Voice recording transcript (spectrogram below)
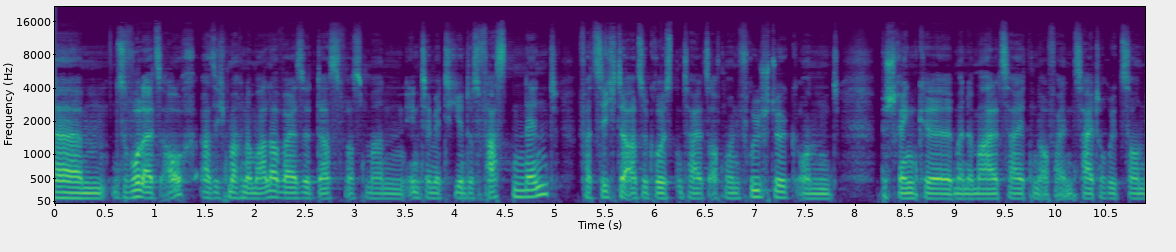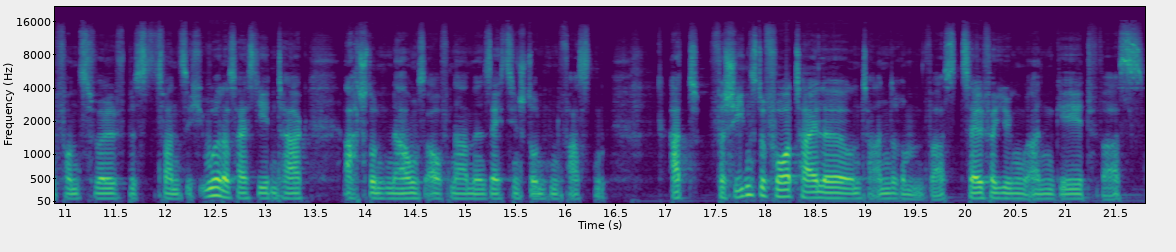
Ähm, sowohl als auch. Also ich mache normalerweise das, was man intermittierendes Fasten nennt, verzichte also größtenteils auf mein Frühstück und beschränke meine Mahlzeiten auf einen Zeithorizont von 12 bis 20 Uhr. Das heißt jeden Tag 8 Stunden Nahrungsaufnahme, 16 Stunden Fasten. Hat verschiedenste Vorteile, unter anderem was Zellverjüngung angeht, was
